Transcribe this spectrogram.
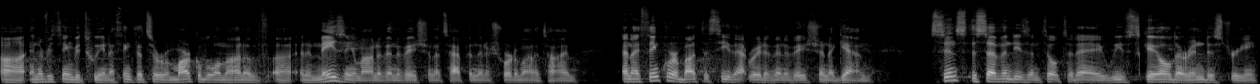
uh, and everything between. I think that's a remarkable amount of, uh, an amazing amount of innovation that's happened in a short amount of time. And I think we're about to see that rate of innovation again. Since the 70s until today, we've scaled our industry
